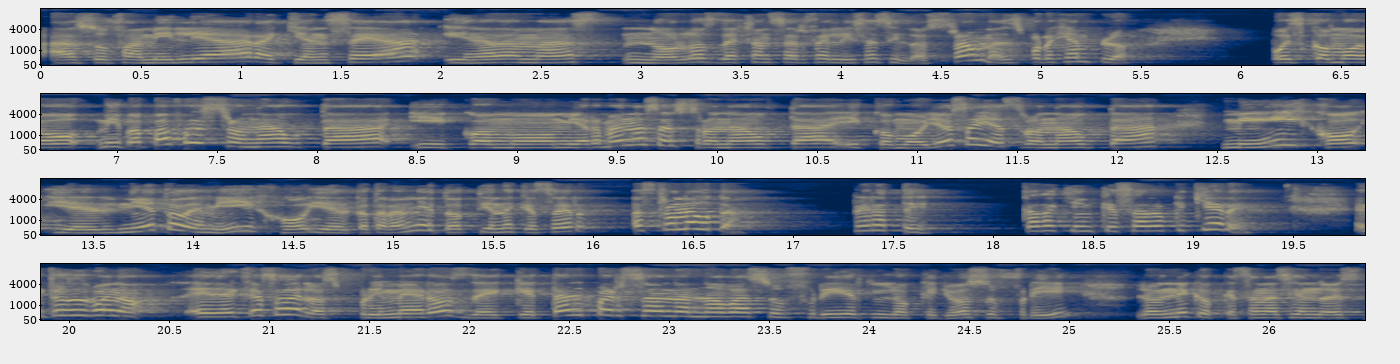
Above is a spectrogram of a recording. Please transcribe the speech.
a su familiar, a quien sea, y nada más no los dejan ser felices y los traumas. Por ejemplo, pues como mi papá fue astronauta y como mi hermano es astronauta y como yo soy astronauta, mi hijo y el nieto de mi hijo y el tataranieto tiene que ser astronauta. Espérate, cada quien que sabe lo que quiere. Entonces, bueno, en el caso de los primeros, de que tal persona no va a sufrir lo que yo sufrí, lo único que están haciendo es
